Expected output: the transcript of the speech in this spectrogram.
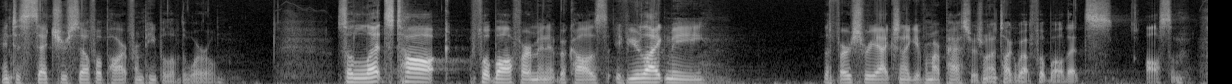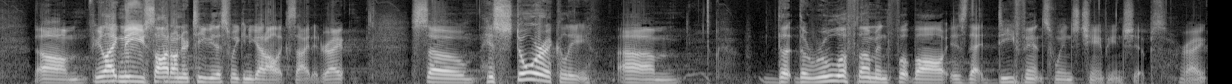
and to set yourself apart from people of the world. So let's talk football for a minute because if you're like me, the first reaction I get from our pastors when I talk about football, that's awesome. Um, if you're like me, you saw it on your TV this week and you got all excited, right? So, historically, um, the, the rule of thumb in football is that defense wins championships, right?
